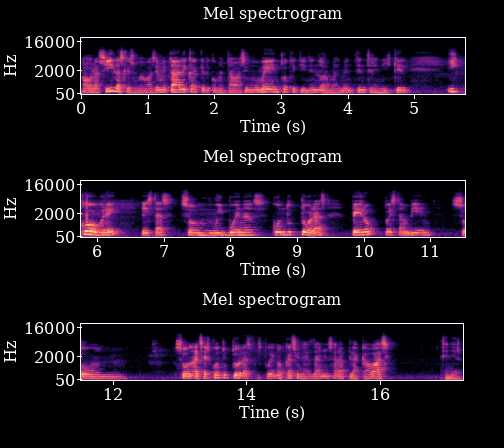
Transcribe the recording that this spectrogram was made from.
ahora sí, las que son a base metálica, que le comentaba hace un momento, que tienen normalmente entre níquel y cobre, estas son muy buenas conductoras, pero pues también son son, al ser conductoras, pues pueden ocasionar daños a la placa base. Tener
